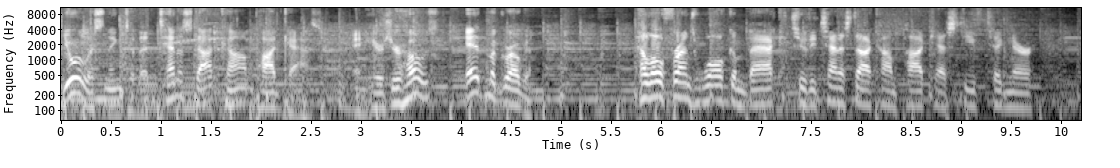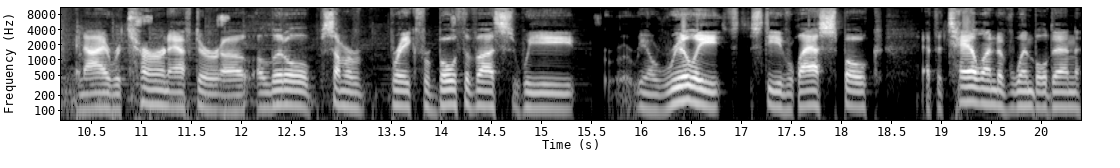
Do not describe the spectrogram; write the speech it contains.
You're listening to the Tennis.com podcast. And here's your host, Ed McGrogan. Hello, friends. Welcome back to the Tennis.com podcast. Steve Tignor and I return after a, a little summer break for both of us. We, you know, really, Steve last spoke at the tail end of Wimbledon.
